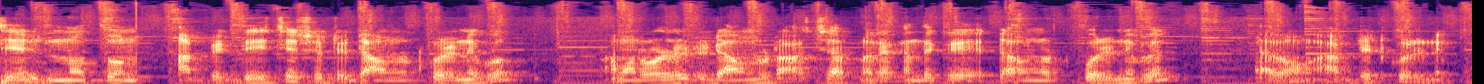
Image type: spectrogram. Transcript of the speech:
যে নতুন আপডেট দিয়েছে সেটা ডাউনলোড করে নেব। আমার অলরেডি ডাউনলোড আছে, আপনারা এখান থেকে ডাউনলোড করে নেবেন এবং আপডেট করে নেবেন।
